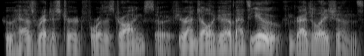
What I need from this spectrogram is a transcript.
who has registered for this drawing. So if you're Angelica, that's you. Congratulations.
